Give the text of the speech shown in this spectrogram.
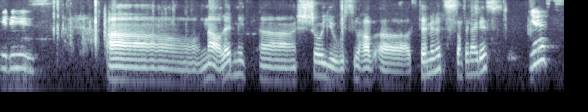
It is. Uh, now, let me uh, show you. We still have uh, 10 minutes, something like this. Yes,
